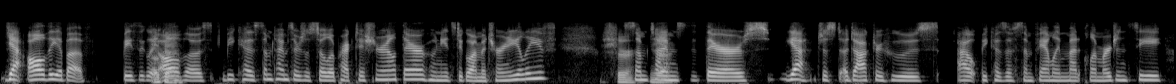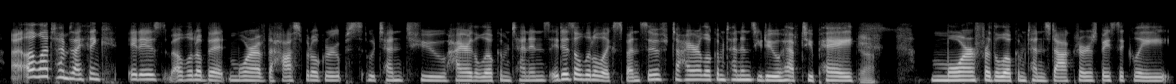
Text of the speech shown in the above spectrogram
Yeah, all the above. Basically, Okay. all those. Because sometimes there's a solo practitioner out there who needs to go on maternity leave. Sure. yeah. Sometimes there's, yeah, just a doctor who's out because of some family medical emergency. A a lot of times I think it is a little bit more of the hospital groups who tend to hire the locum tenens. It is a little expensive to hire locum tenens. You do have to pay Yeah. More for the locum tenens doctors. Basically,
